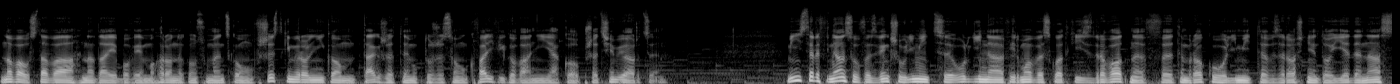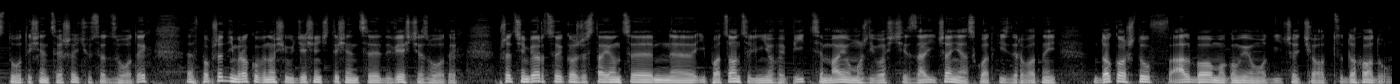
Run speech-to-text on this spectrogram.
Nowa ustawa nadaje bowiem ochronę konsumencką wszystkim rolnikom, także tym, którzy są kwalifikowani jako przedsiębiorcy. Minister Finansów zwiększył limit ulgi na firmowe składki zdrowotne. W tym roku limit wzrośnie do 11 600 zł. W poprzednim roku wynosił 10 200 zł. Przedsiębiorcy korzystający e, i płacący liniowy PIT mają możliwość zaliczenia składki zdrowotnej do kosztów albo mogą ją odliczyć od dochodu.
